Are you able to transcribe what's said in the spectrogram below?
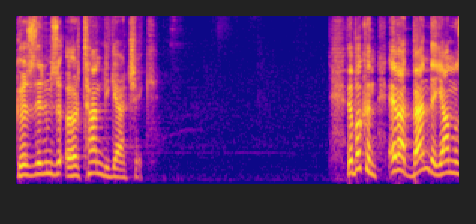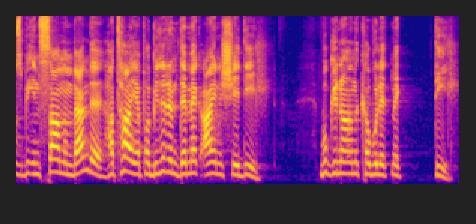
gözlerimizi örten bir gerçek. Ve bakın evet ben de yalnız bir insanım, ben de hata yapabilirim demek aynı şey değil. Bu günahını kabul etmek değil.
